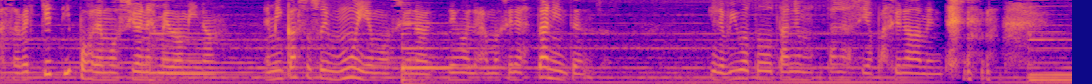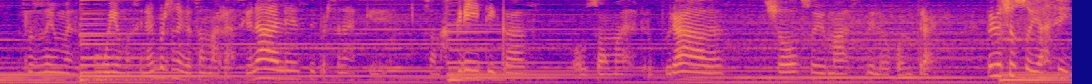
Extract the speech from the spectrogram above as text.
a saber qué tipos de emociones me dominan. En mi caso soy muy emocional, tengo las emociones tan intensas y lo vivo todo tan, em, tan así apasionadamente. soy muy emocional. Hay personas que son más racionales, hay personas que son más críticas o son más estructuradas. Yo soy más de lo contrario. Pero yo soy así.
